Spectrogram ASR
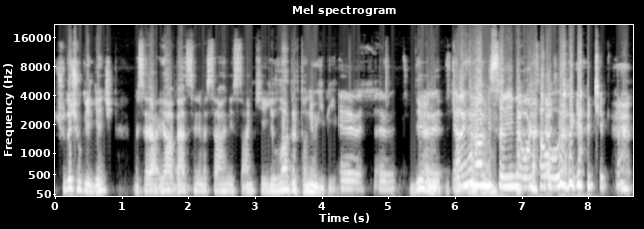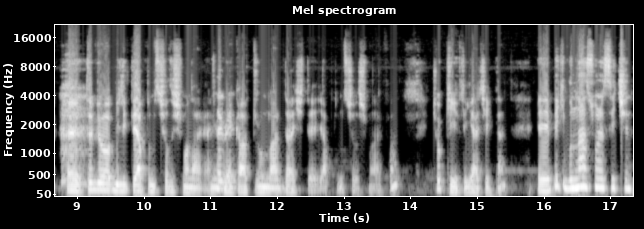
şu da çok ilginç. Mesela ya ben seni mesela hani sanki yıllardır tanıyor gibiyim. Evet, evet. Değil mi? evet. Çok Yani hemen bir samimi ortam oluyor gerçekten. Evet tabii o birlikte yaptığımız çalışmalar hani Tabii. breakout roomlarda işte yaptığımız çalışmalar falan. Çok keyifli gerçekten. Ee, peki bundan sonrası için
